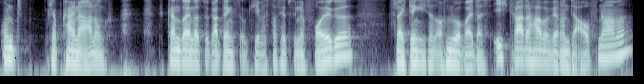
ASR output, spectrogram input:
Und ich habe keine Ahnung. Es kann sein, dass du gerade denkst, okay, was ist das jetzt für eine Folge? Vielleicht denke ich das auch nur, weil das ich gerade habe während der Aufnahme.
